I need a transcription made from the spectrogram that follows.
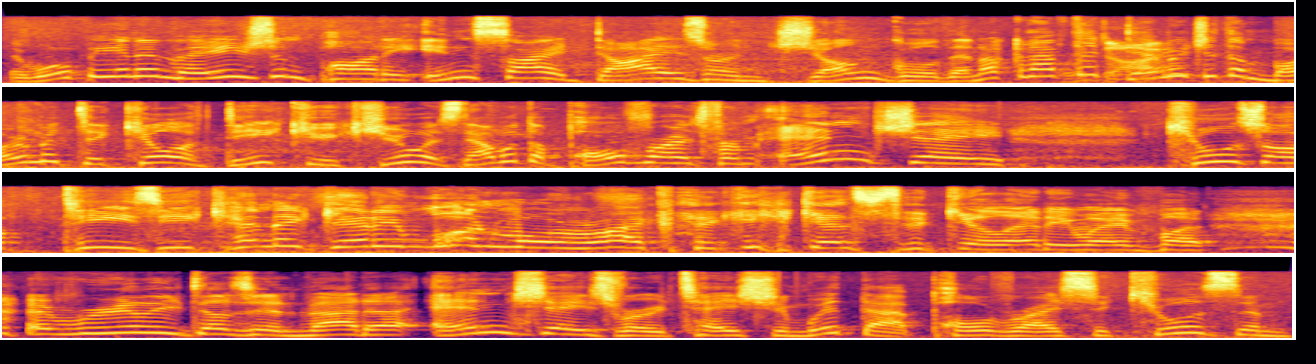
There will be an invasion party inside Dire Zone Jungle. They're not going to have the damage at the moment to kill a DQQ. It's now with the Pulverize from NJ kills off TZ. Can they get him one more right click? He gets the kill anyway, but it really doesn't matter. NJ's rotation with that pulverize secures them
